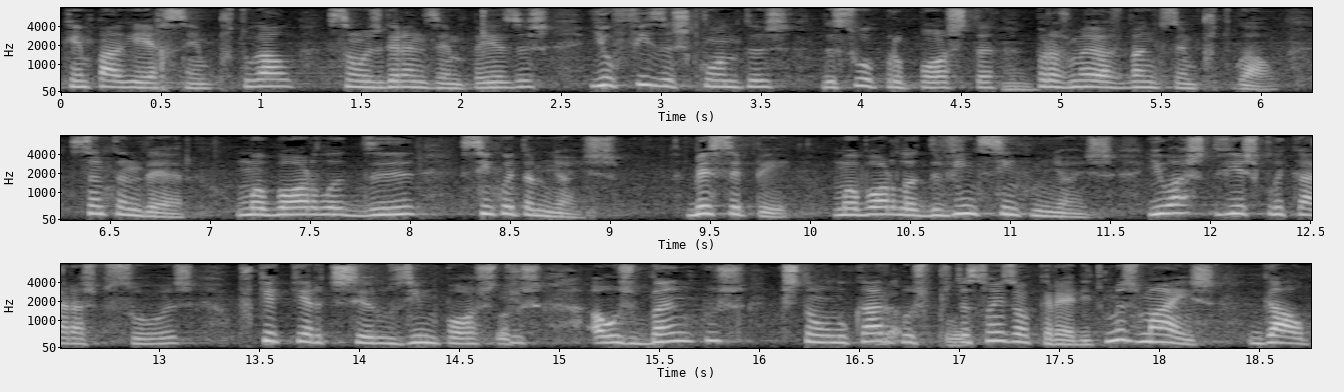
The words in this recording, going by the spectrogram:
quem paga IRC em Portugal são as grandes empresas e eu fiz as contas da sua proposta para os maiores bancos em Portugal. Santander, uma borla de 50 milhões. BCP, uma borla de 25 milhões. E eu acho que devia explicar às pessoas porque é que quer descer os impostos aos bancos que estão a lucrar com as prestações ao crédito. Mas mais, Galp,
